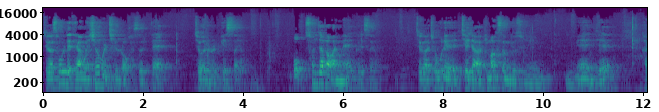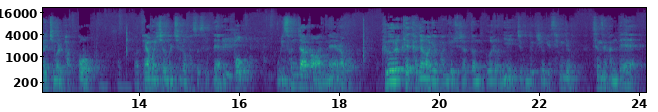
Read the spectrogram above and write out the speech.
제가 서울대 대학원 시험을 치러 갔을 때저 어른을 뵀어요. 어, 손자가 왔네? 그랬어요. 제가 저분의 제자 김학성 교수님의 이제 가르침을 받고 어, 대학원 시험을 치러 갔었을 때, 어, 우리 손자가 왔네? 라고 그렇게 다정하게 반겨주셨던 어른이 지금도 기억에 생생, 생생한데,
